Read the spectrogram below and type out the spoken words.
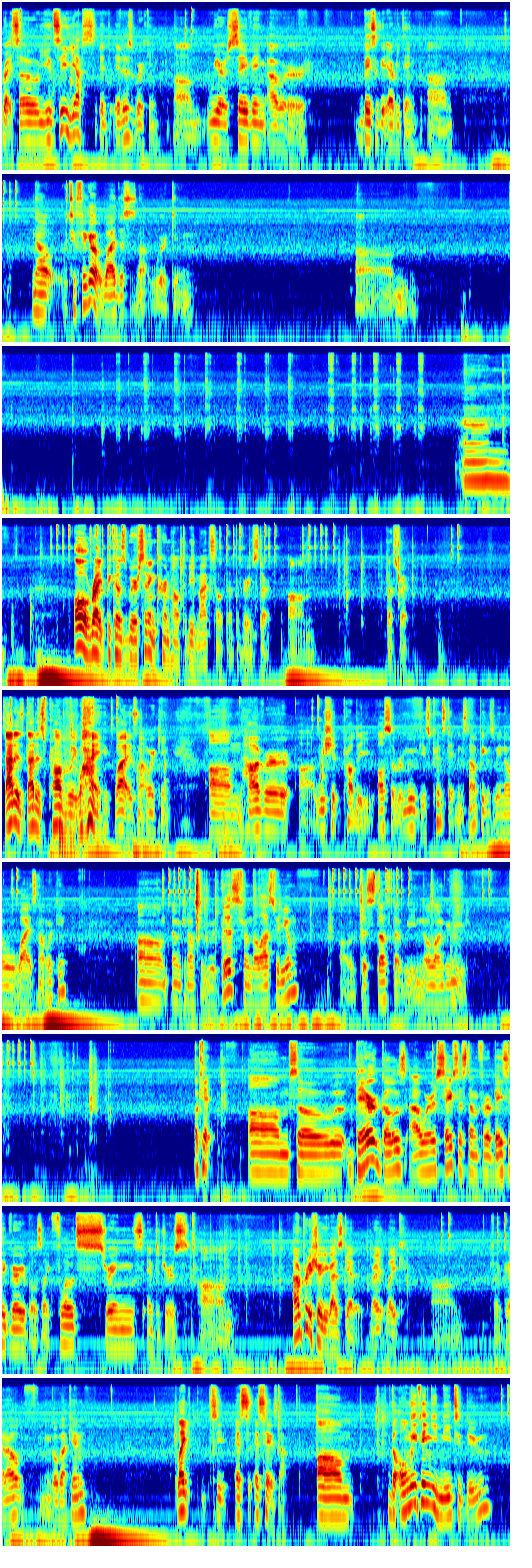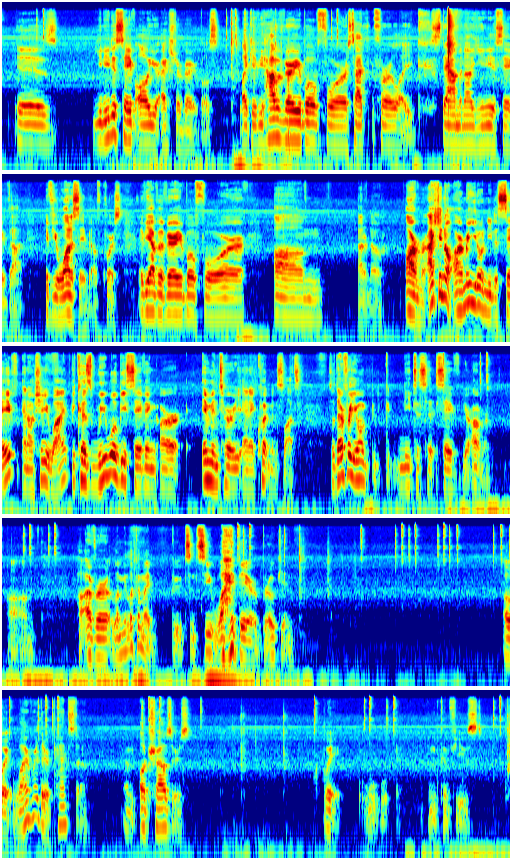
Right, so you can see, yes, it, it is working. Um, we are saving our basically everything. Um, now, to figure out why this is not working, um, um, oh, right, because we're setting current health to be max health at the very start. Um, that's right. That is that is probably why why it's not working. Um, however, uh, we should probably also remove these print statements now because we know why it's not working. Um, and we can also remove this from the last video, all of this stuff that we no longer need. Okay, um, so there goes our save system for basic variables like floats, strings, integers. Um, I'm pretty sure you guys get it, right? Like, I get out and go back in, like see it's, it saves now um the only thing you need to do is you need to save all your extra variables. Like if you have a variable for stat for like stamina you need to save that. If you want to save it of course. If you have a variable for um i don't know armor. Actually no armor you don't need to save and i'll show you why. Because we will be saving our inventory and equipment slots so therefore you won't need to save your armor um However, let me look at my boots and see why they are broken. Oh wait, why were there pants though? Um, oh, trousers. Wait, I'm confused.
